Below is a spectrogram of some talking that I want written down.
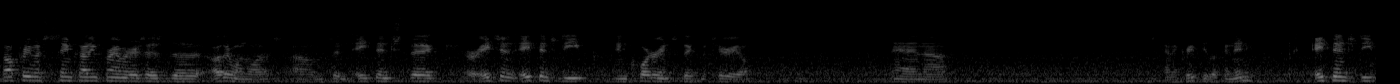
It's all pretty much the same cutting parameters as the other one was. Um, it's an eighth inch thick, or eighth inch, eighth inch deep and quarter inch thick material. And uh, it's kind of creepy looking, it? Eighth inch deep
